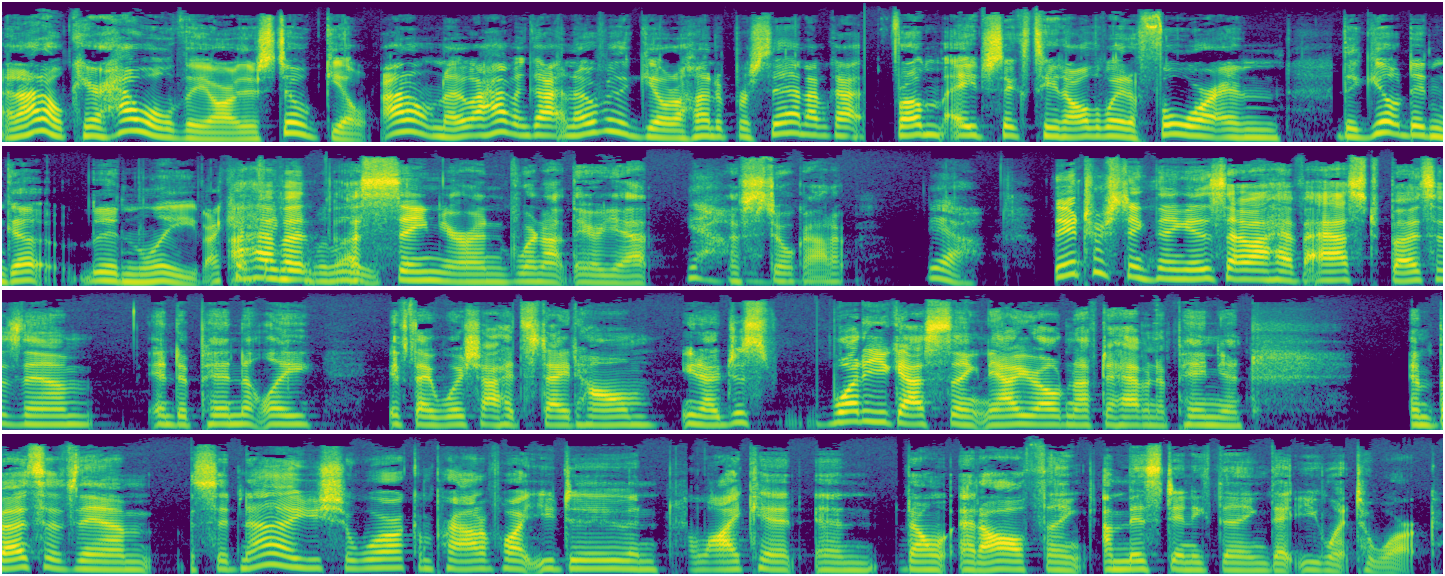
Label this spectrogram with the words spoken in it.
And I don't care how old they are, there's still guilt. I don't know. I haven't gotten over the guilt 100%. I've got from age 16 all the way to 4 and the guilt didn't go didn't leave. I can't I have a, a senior and we're not there yet. Yeah. I've still got it. Yeah. The interesting thing is though I have asked both of them independently if they wish I had stayed home. You know, just what do you guys think? Now you're old enough to have an opinion. And both of them said, No, you should work. I'm proud of what you do and I like it and don't at all think I missed anything that you went to work.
